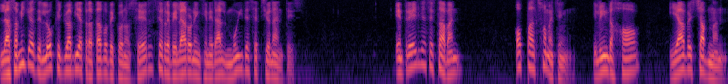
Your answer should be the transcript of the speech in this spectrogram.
Las amigas de lo que yo había tratado de conocer se revelaron en general muy decepcionantes. Entre ellas estaban Opal Somerton, y Linda Hall, y Aves Chapman,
